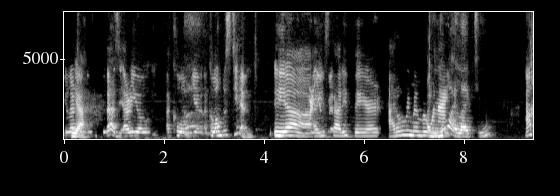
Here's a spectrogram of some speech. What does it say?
You learned yeah. with us. Are you a Colombian, a Colombo student? Yeah, I studied there. I don't remember I when I. I liked you. Ah,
